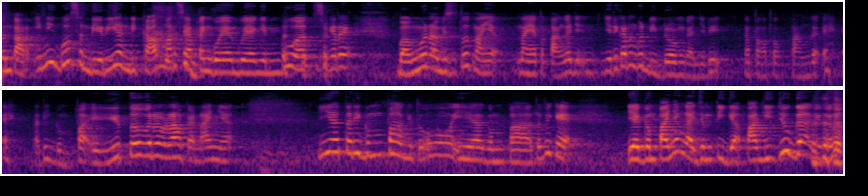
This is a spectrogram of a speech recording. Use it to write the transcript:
bentar ini gue sendirian di kamar. Siapa yang goyang-goyangin gue terus akhirnya bangun abis itu nanya nanya tetangga. Jadi kan gue di dorm kan jadi ngetok-ngetok tetangga eh eh tadi gempa. Ya gitu bener-bener sampai nanya. Iya tadi gempa gitu. Oh iya gempa. Tapi kayak ya gempanya nggak jam 3 pagi juga gitu.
